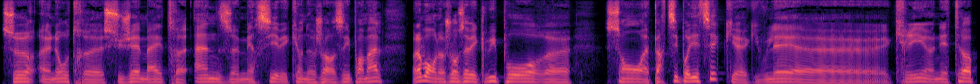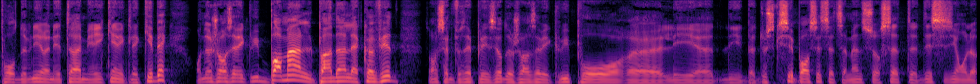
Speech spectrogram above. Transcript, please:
sur un autre euh, sujet. Maître Hans, merci, avec qui on a jasé pas mal. Voilà, bon, on a jasé avec lui pour euh, son parti politique euh, qui voulait euh, créer un État pour devenir un État américain avec le Québec. On a jasé avec lui pas mal pendant la COVID. Donc, ça nous faisait plaisir de jaser avec lui pour euh, les, les ben, de ce qui s'est passé cette semaine sur cette décision-là.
